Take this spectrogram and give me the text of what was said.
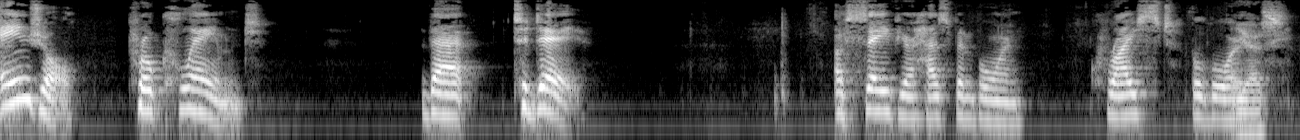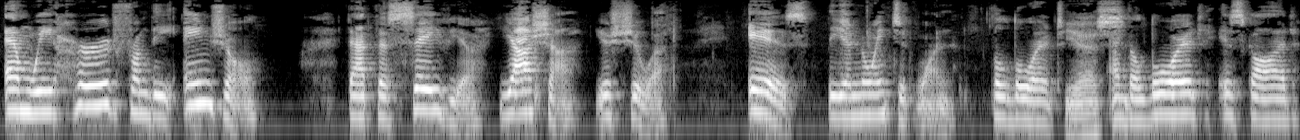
angel proclaimed that today a Savior has been born, Christ the Lord. Yes. And we heard from the angel that the Savior, Yasha, Yeshua, is the anointed one, the Lord. Yes. And the Lord is God.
